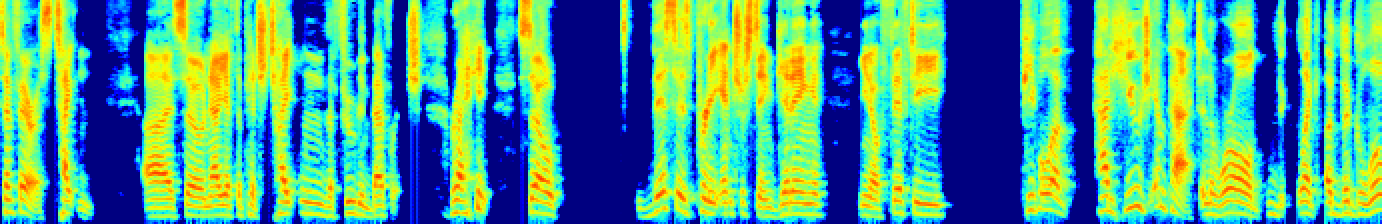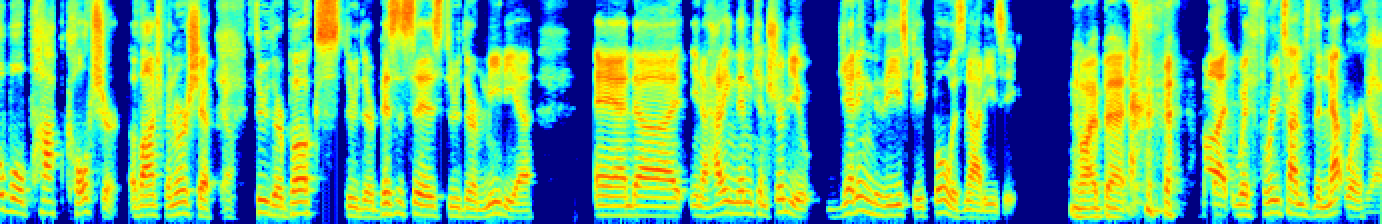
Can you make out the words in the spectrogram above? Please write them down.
Tim Ferriss, Titan. Uh, so now you have to pitch Titan, the food and beverage, right? So this is pretty interesting. Getting you know 50 people have had huge impact in the world like uh, the global pop culture of entrepreneurship yeah. through their books through their businesses through their media and uh, you know having them contribute getting to these people was not easy. No i bet. But with three times the network yeah.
